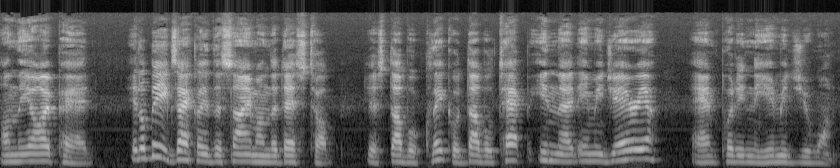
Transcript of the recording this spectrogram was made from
on the iPad. It'll be exactly the same on the desktop. Just double click or double tap in that image area and put in the image you want.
